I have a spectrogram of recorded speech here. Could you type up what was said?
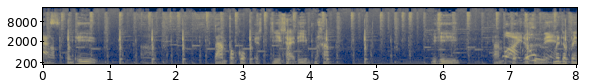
สำหรับ pass. คนที่อ่า ตามประกบ SG สายดีฟนะครับ วิธีตามประกบก็คือไม่จำเป็น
